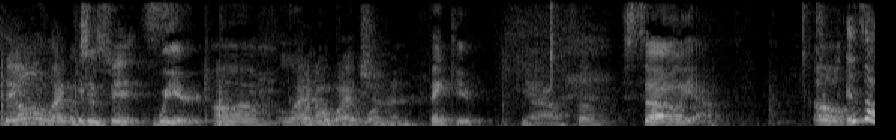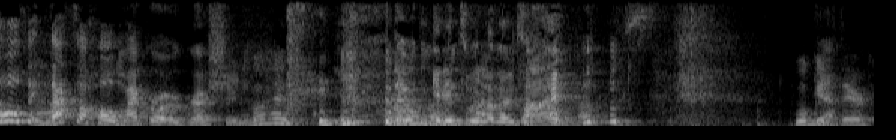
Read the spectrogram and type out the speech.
They only like Which it is if it's weird. Um a lot On of a white woman. Thank you. Yeah. So So yeah, oh it's a whole thing. That's a whole microaggression Go ahead. that we can get into another time. We'll get Yeah. there.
